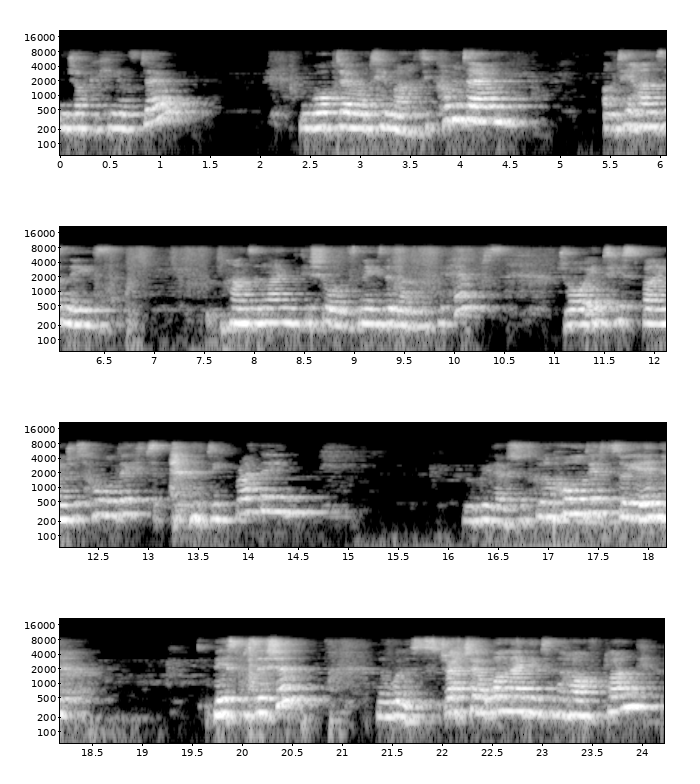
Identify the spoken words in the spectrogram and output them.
And drop your heels down. And walk down onto your mat. You're coming down onto your hands and knees. Hands in line with your shoulders, knees in line with your hips. Draw into your spine, just hold it. Deep breath in. And breathe out. Just going to hold it so you're in base position. And we're going to stretch out one leg into the half plank.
